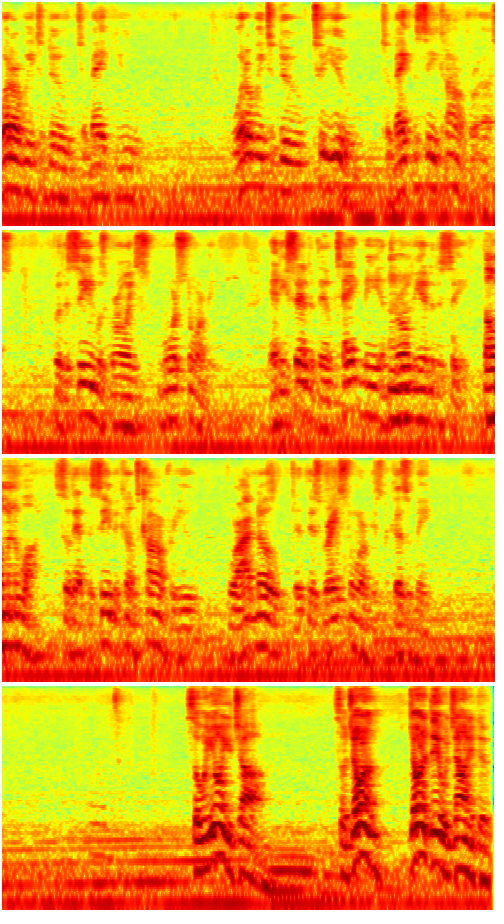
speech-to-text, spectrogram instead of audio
What are we to do to make you? What are we to do to you to make the sea calm for us? For the sea was growing more stormy. And he said to them, Take me and throw Mhm. me into the sea, Throw them in the water. so that the sea becomes calm for you. For I know that this great storm is because of me. So when you're on your job, so Jonah, Jonah did what Johnny do.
